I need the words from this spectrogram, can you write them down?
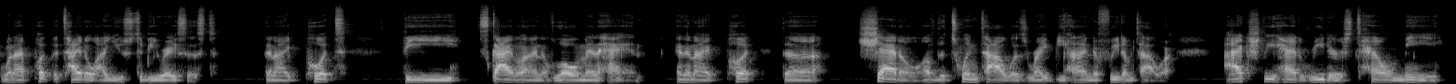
when I put the title, I used to be racist. Then I put the skyline of Lower Manhattan, and then I put the shadow of the Twin Towers right behind the Freedom Tower. I actually had readers tell me,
